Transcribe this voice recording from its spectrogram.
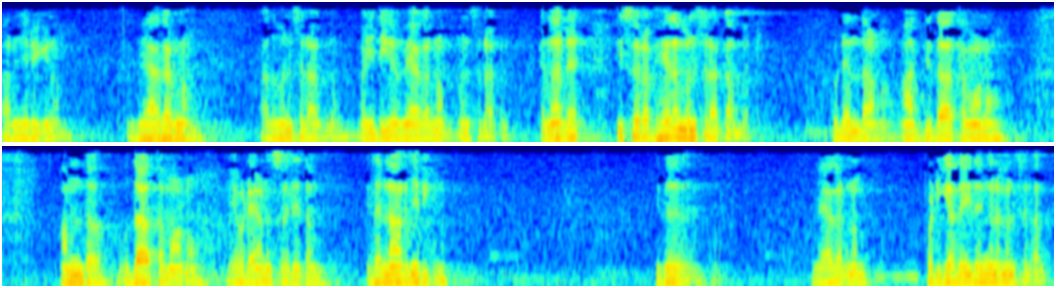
അറിഞ്ഞിരിക്കണം. വ്യാകരണം അത് മനസ്സിലാക്കണം. വൈദിക വ്യാകരണം മനസ്സിലാക്കണം. എന്നാലേ ഈശ്വരഭേദം മനസ്സിലാക്കാൻ പറ്റും. ഇവിടെ എന്താണ്? ആദ്യദാത്തമാണോ? അന്ത ഉദാത്തമാണോ? എവിടെയാണ് സ്വരിതം? ഇതെല്ലാം അറിഞ്ഞിരിക്കണം. ഇത് വ്യാകരണം പഠിക്കാതെ ഇതെങ്ങനെ മനസ്സിലാകും?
